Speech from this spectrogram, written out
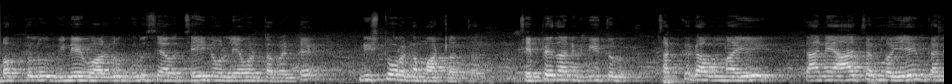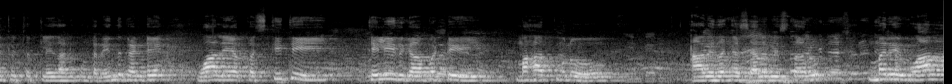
భక్తులు వినేవాళ్ళు గురుసేవ చేయని వాళ్ళు ఏమంటారంటే నిష్ఠూరంగా మాట్లాడతారు. చెప్పేదానికి నీతులు చక్కగా ఉన్నాయి కానీ ఆచరణలో ఏం కనిపించట్లేదు అనుకుంటారు. ఎందుకంటే వాళ్ళ యొక్క స్థితి తెలియదు కాబట్టి మహాత్ములు ఆ విధంగా సెలవిస్తారు. మరి వాళ్ళ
